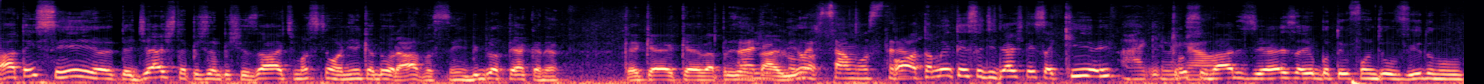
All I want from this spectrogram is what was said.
Ah, tem sim, a The Jazz tá precisando pesquisar, tinha uma senhorinha que adorava, assim, biblioteca, né? Quer, quer, quer apresentar Ali, ali, conversar, ó. mostrar. Ó, também tem esse de jazz, tem isso aqui, aí Ai, que eu trouxe legal. vários jazz, aí eu botei o fone de ouvido no.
